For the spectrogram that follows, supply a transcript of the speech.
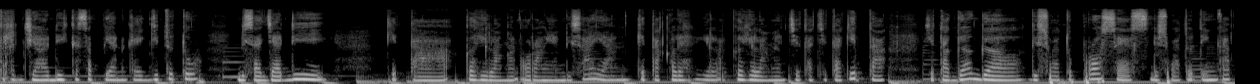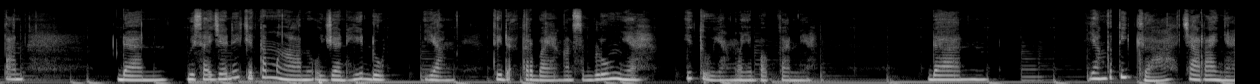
terjadi kesepian kayak gitu tuh? Bisa jadi kita kehilangan orang yang disayang, kita kehilangan cita-cita kita, kita gagal di suatu proses, di suatu tingkatan, dan bisa jadi kita mengalami ujian hidup yang tidak terbayangkan sebelumnya. Itu yang menyebabkannya. Dan yang ketiga, caranya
